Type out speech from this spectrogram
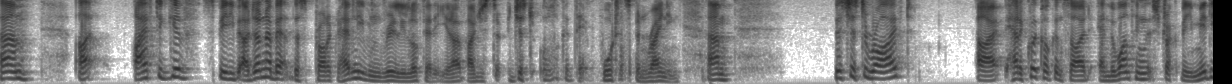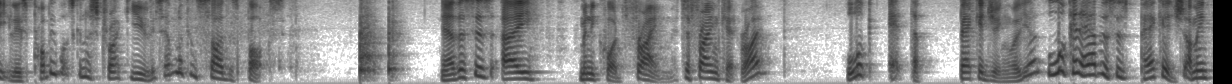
Um, I, I have to give Speedy Bee, I don't know about this product, I haven't even really looked at it yet. I just, just oh, look at that water, it's been raining. Um, this just arrived. I had a quick look inside, and the one thing that struck me immediately is probably what's going to strike you. Let's have a look inside this box. Now, this is a mini quad frame. It's a frame kit, right? Look at the packaging, will you? Look at how this is packaged. I mean,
